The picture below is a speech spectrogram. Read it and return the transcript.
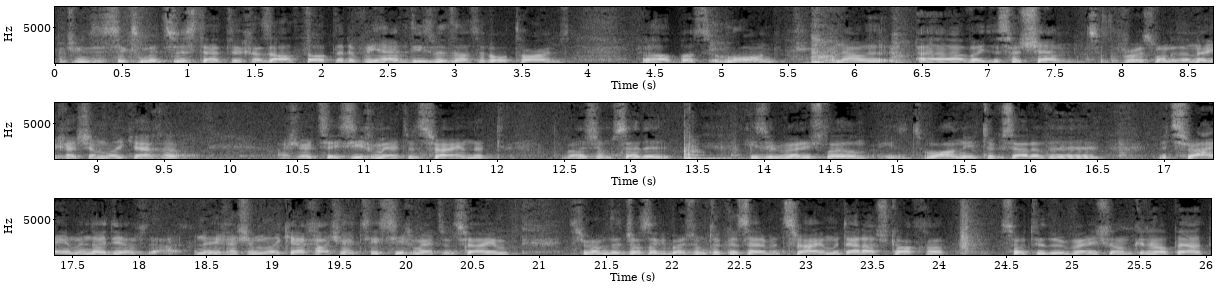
which means the six mitzvahs that the Chazal felt that if we have these with us at all times, it'll help us along in our uh, Avodas Hashem. So the first one is Anoich Hashem Leikecha, Asher Tzeisich Me'et Mitzrayim, that the Baruch Hashem said that He's a Rebbeinu Shalom. He's one. He took us out of uh, Mitzrayim, and the idea of Neich Hashem Lekecha Asher Tzeisich Me'et Mitzrayim. So remember that just like the Rebbeinu took us out of Mitzrayim with that Hashkacha, so too the Rebbeinu Shalom could help out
